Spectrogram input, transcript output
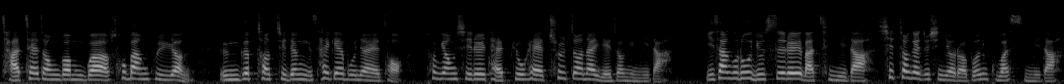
자체 점검과 소방훈련, 응급처치 등세개 분야에서 통영시를 대표해 출전할 예정입니다. 이상으로 뉴스를 마칩니다. 시청해주신 여러분 고맙습니다.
